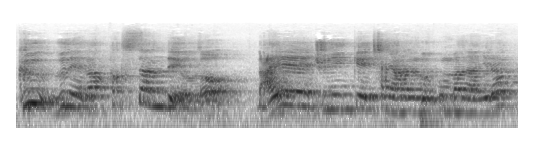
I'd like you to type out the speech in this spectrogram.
그 은혜가 확산되어서 나의 주님께 찬양하는 것뿐만 아니라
